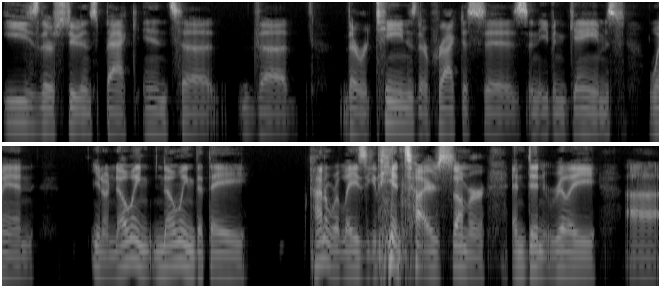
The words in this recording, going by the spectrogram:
ease their students back into the their routines, their practices, and even games when you know, knowing knowing that they kind of were lazy the entire summer and didn't really uh,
